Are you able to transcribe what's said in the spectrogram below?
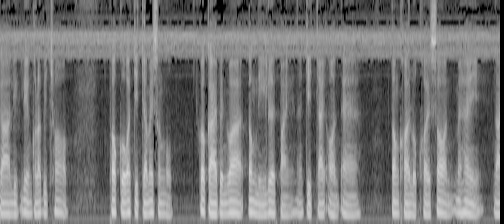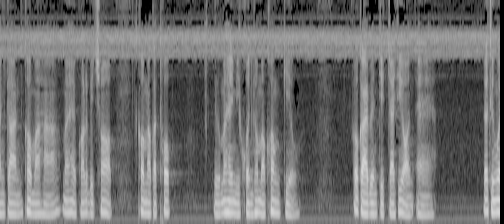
การหลีกเลี่ยงความรับผิดชอบ เพราะกลัวว่าจิตจะไม่สงบ ก็กลายเป็นว่าต้องหนีเรื่อยไปนะจิตใจอ่อนแอ ต้องคอยหลบคอยซ่อน ไม่ให้งานการเข้ามาหา ไม่ให้ความรับผิดชอบ เข้ามากระทบ หรือไม่ให้มีคนเข้ามาข้องเกี่ยว ก็กลายเป็นจิตใจที่อ่อนแอ แล้วถึงเว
